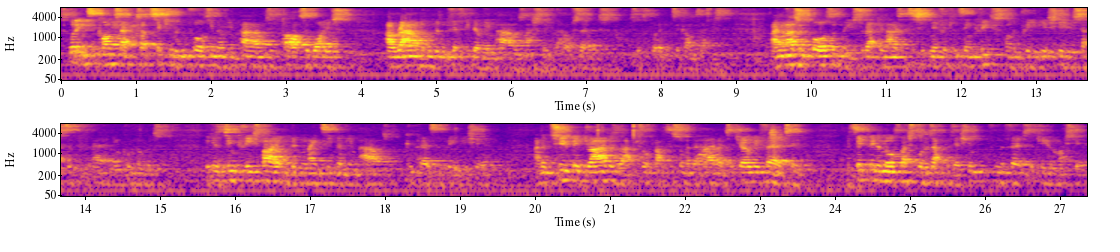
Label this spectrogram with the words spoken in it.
To put it into context, that £640 million is part of what is around 150 billion pounds nationally for the health service, so to put it into context. And as importantly, is to recognise it's a significant increase on the previous year's set of uh, income numbers, because it's increased by 190 billion pounds compared to the previous year. And the two big drivers of that talk back to some of the highlights that Joe referred to, particularly the North West Borders acquisition from the 1st of June last year,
